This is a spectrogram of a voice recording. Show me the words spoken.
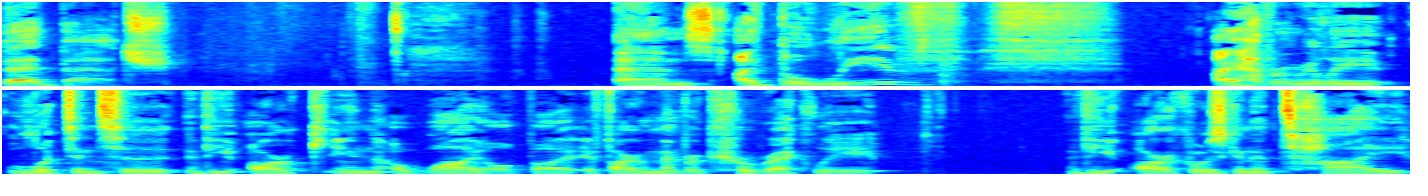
Bad Batch. And I believe I haven't really looked into the arc in a while, but if I remember correctly, the arc was going to tie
